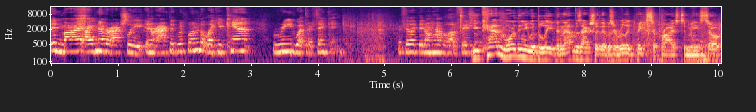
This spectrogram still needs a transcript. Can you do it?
in my I've never actually interacted with one, but like you can't read what they're thinking. I feel like they don't have a lot of facial. you can more than you would believe, and that was actually that was a really big surprise to me. So,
